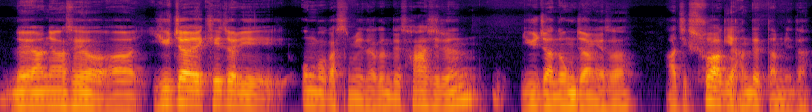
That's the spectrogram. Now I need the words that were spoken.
네, 안녕하세요. 아, 유자의 계절이 온 것 같습니다. 근데 사실은 유자 농장에서 아직 수확이 안 됐답니다.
